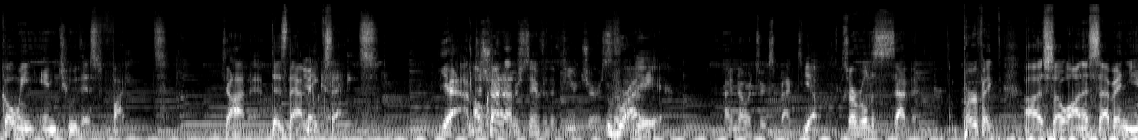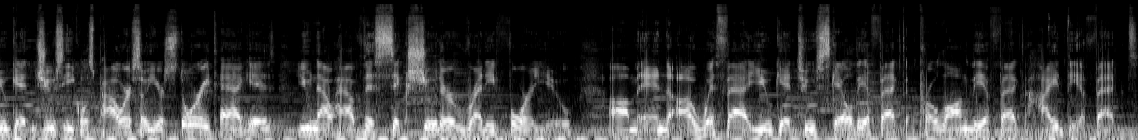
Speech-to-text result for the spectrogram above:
going into this fight. Got it. Does that make sense? Yeah, I'm just Okay. trying to understand for the future. So Right. Yeah. I know what to expect. Yep. So I rolled a seven. Perfect. Uh, so on a seven, you get juice equals power. So your story tag is you now have this six shooter ready for you. Um, and uh, with that, you get to scale the effect, prolong the effect, hide the effect.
